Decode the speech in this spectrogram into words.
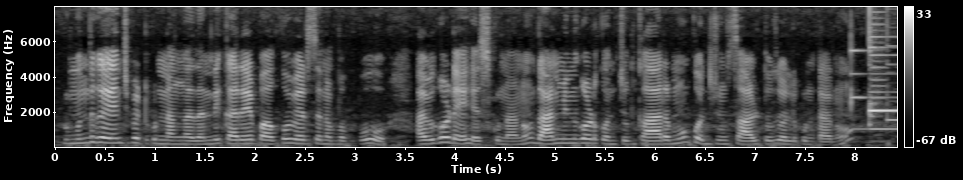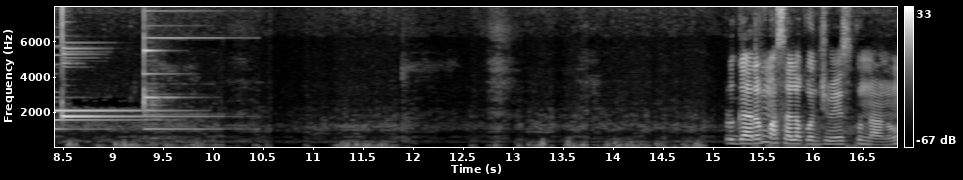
ఇప్పుడు ముందుగా వేయించి పెట్టుకున్నాం కదండి. కరివేపాకు వేరుశనగపప్పు అవి కూడా వేసేసుకున్నాను. దాని మీద కూడా కొంచెం కారము కొంచెం సాల్ట్ చల్లుకుంటాను. ఇప్పుడు గరం మసాలా కొంచెం వేసుకున్నాను.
